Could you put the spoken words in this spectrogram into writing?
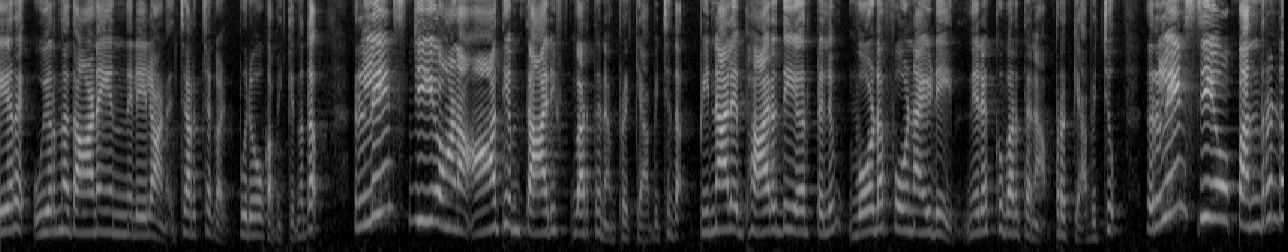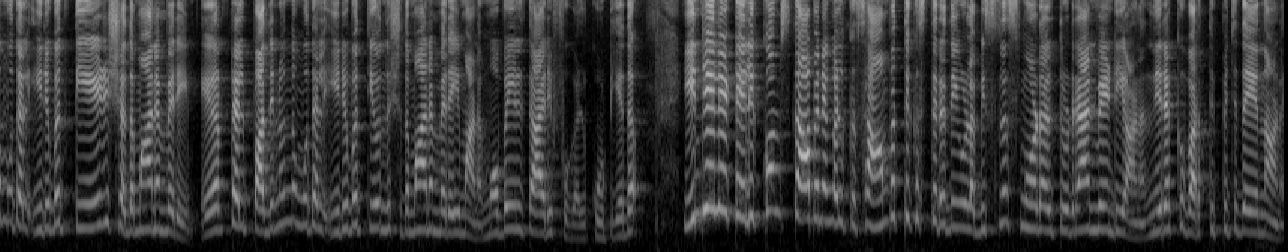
ഏറെ ഉയർന്നതാണ് എന്ന നിലയിലാണ് ചർച്ചകൾ പുരോഗമിക്കുന്നത്. റിലയൻസ് ജിയോ ആണ് ആദ്യം താരിഫ് വർധന പ്രഖ്യാപിച്ചത്. പിന്നാലെ ഭാരതി എയർടെലും വോഡഫോൺ ഐഡിയയും നിരക്ക് വർധന പ്രഖ്യാപിച്ചു. റിലയൻസ് ജിയോ പന്ത്രണ്ട് മുതൽ ഇരുപത്തിയേഴ് ശതമാനം വരെയും എയർടെൽ പതിനൊന്ന് മുതൽ ഇരുപത്തിയൊന്ന് ശതമാനം വരെയുമാണ് മൊബൈൽ താരിഫുകൾ കൂട്ടിയത്. ഇന്ത്യയിലെ ടെലികോം സ്ഥാപനങ്ങൾക്ക് സാമ്പത്തിക സ്ഥിരതയുള്ള ബിസിനസ് മോഡൽ തുടരാൻ വേണ്ടിയാണ് നിരക്ക് വർദ്ധിപ്പിച്ചത് എന്നാണ്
